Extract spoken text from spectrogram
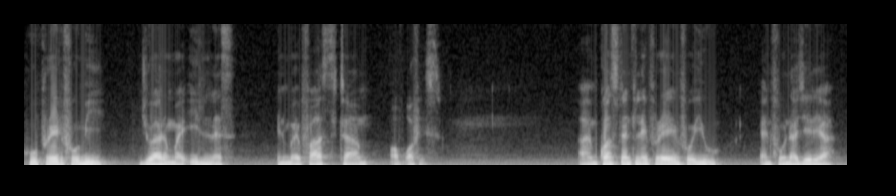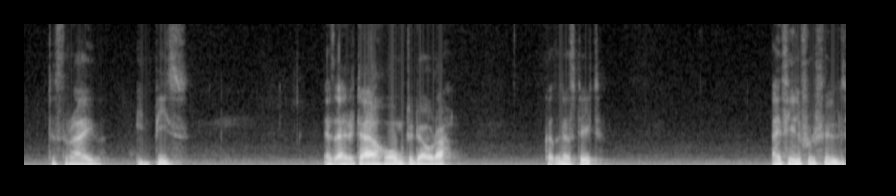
who prayed for me during my illness in my first term of office. I am constantly praying for you and for Nigeria to thrive in peace. As I retire home to Daura, Katsina State, I feel fulfilled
